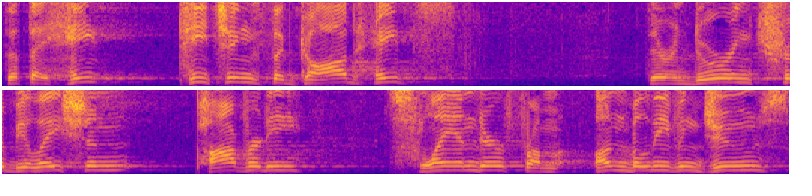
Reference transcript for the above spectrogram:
that they hate teachings that God hates. They're enduring tribulation, poverty, slander from unbelieving Jews.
